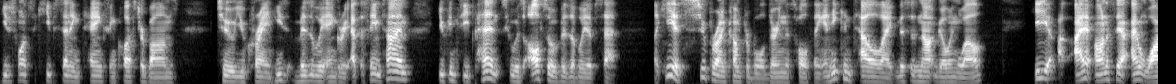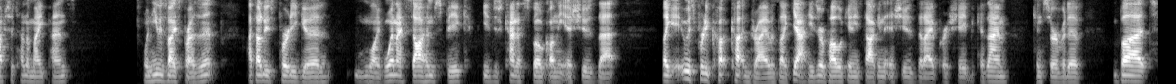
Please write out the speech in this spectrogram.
He just wants to keep sending tanks and cluster bombs to Ukraine. He's visibly angry. At the same time, you can see Pence, who is also visibly upset. Like he is super uncomfortable during this whole thing, and he can tell like this is not going well. He, I honestly, I haven't watched a ton of Mike Pence. When he was vice president, I thought he was pretty good like when I saw him speak, he just kind of spoke on the issues that, like, it was pretty cut, cut and dry. It was like, yeah, he's a Republican. He's talking to issues that I appreciate because I'm conservative. But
